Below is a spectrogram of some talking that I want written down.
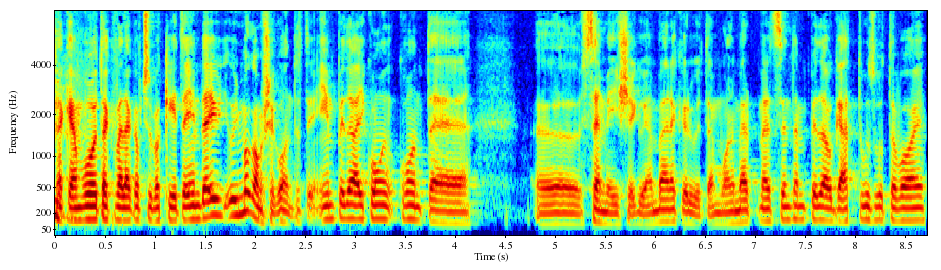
nekem, voltak vele kapcsolatban kételjeim, de úgy, úgy magam se gond. Én például egy Conte ö, személyiségű embernek örültem volna, mert, mert szerintem például Gattuso tavaly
